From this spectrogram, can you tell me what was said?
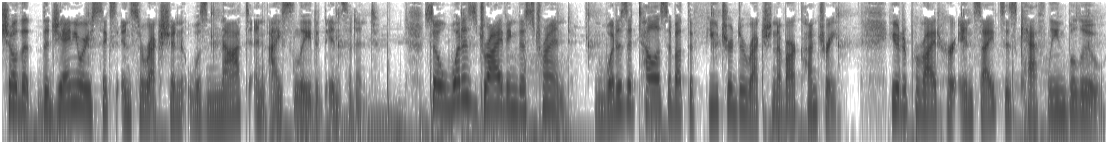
show that the January 6th insurrection was not an isolated incident. So, what is driving this trend? And what does it tell us about the future direction of our country? Here to provide her insights is Kathleen Belew,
